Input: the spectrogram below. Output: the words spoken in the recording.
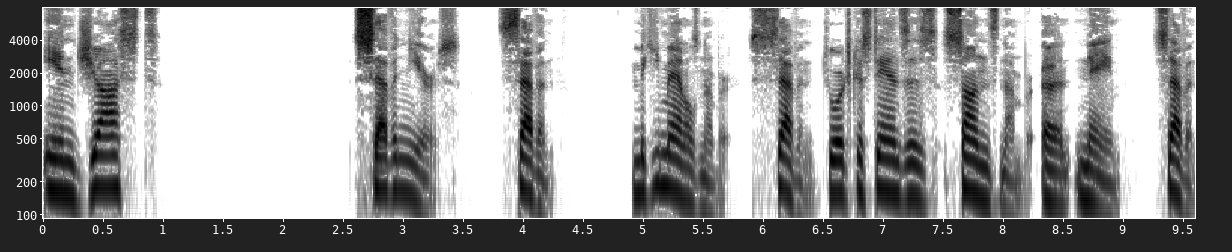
in just seven years. Seven. Mickey Mantle's number, seven. George Costanza's son's number, uh, name, seven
